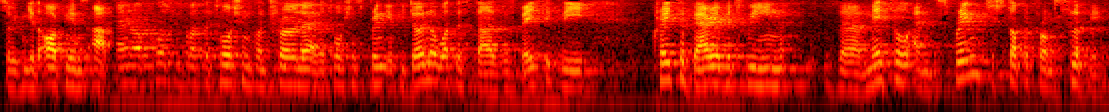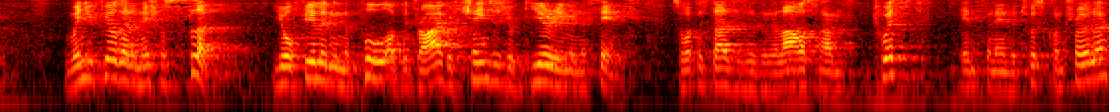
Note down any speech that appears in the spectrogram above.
so we can get the RPMs up. And of course, we've got the torsion controller and the torsion spring. If you don't know what this does, this basically creates a barrier between the metal and the spring to stop it from slipping. When you feel that initial slip, you'll feel it in the pull of the drive, which changes your gearing in a sense. So what this does is it allows some twist, hence the name the twist controller,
